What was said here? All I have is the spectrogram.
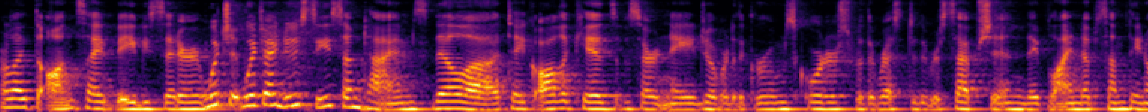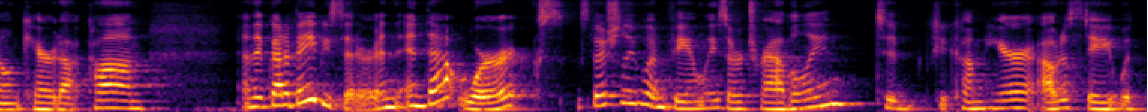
or like the on-site babysitter, which which I do see sometimes. They'll uh, take all the kids of a certain age over to the groom's quarters for the rest of the reception. They've lined up something on Care.com, and they've got a babysitter, and and that works, especially when families are traveling to to come here out of state with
